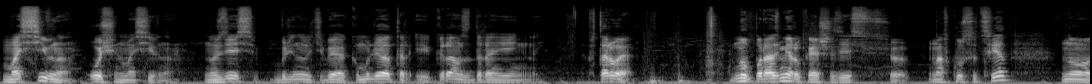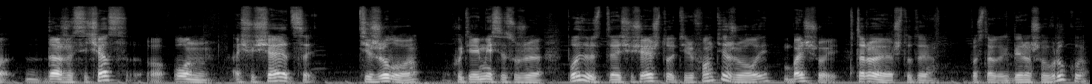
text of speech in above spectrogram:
Массивно, очень массивно. Но здесь, блин, у тебя аккумулятор и экран здоровенный. Второе. Ну, по размеру, конечно, здесь все на вкус и цвет, но даже сейчас он ощущается тяжело. Хоть я месяц уже пользуюсь, ты ощущаешь, что телефон тяжелый, большой. Второе, что ты после того, как берешь его в руку,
